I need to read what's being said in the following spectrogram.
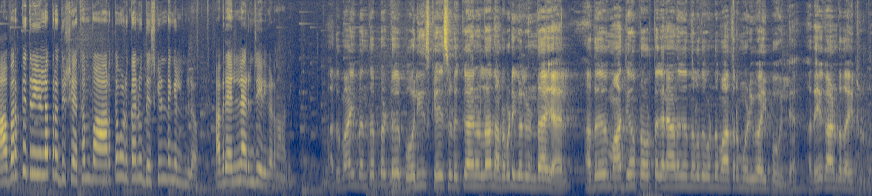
അവർക്കെതിരെയുള്ള പ്രതിഷേധം വാർത്ത കൊടുക്കാൻ ഉദ്ദേശിക്കുന്നുണ്ടെങ്കിലുണ്ടല്ലോ. അവരെല്ലാവരും ജയിലിൽ കിടന്നാൽ മതി. അതുമായി ബന്ധപ്പെട്ട് പോലീസ് കേസ് എടുക്കാനുള്ള നടപടികൾ ഉണ്ടായാൽ അത് മാധ്യമപ്രവർത്തകനാണ് എന്നുള്ളത് കൊണ്ട് മാത്രം ഒഴിവായി പോവില്ല അതേ കാണേണ്ടതായിട്ടുള്ളൂ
